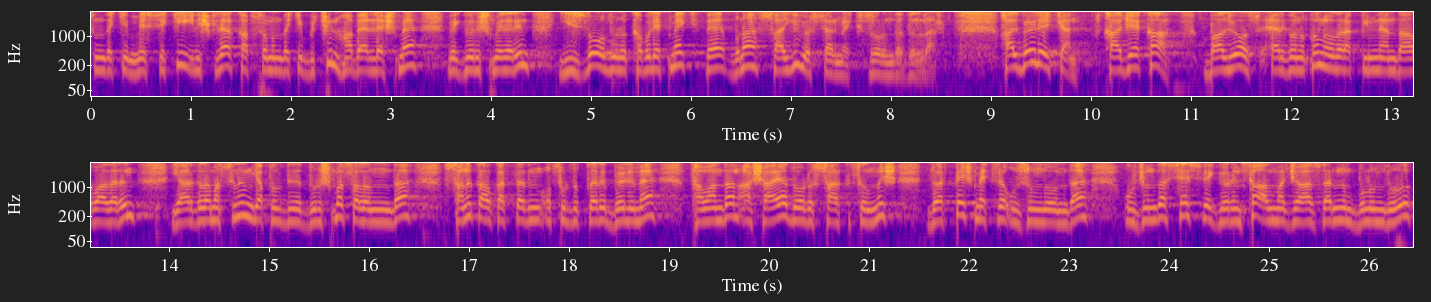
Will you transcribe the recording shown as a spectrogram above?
arasındaki mesleki ilişkiler kapsamındaki bütün haberleşme ve görüşmelerin gizli olduğunu kabul etmek ve buna saygı göstermek zorundadırlar. Hal böyleyken KCK, balyoz, ergonokon olarak bilinen davaların yargılamasının yapıldığı duruşma salonunda sanık avukatlarının oturdukları bölüme tavandan aşağıya doğru sarkıtılmış 4-5 metre uzunluğunda ucunda ses ve görüntü alma cihazlarının bulunduğu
